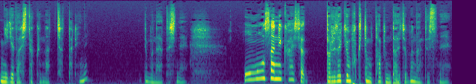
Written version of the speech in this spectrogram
逃げ出したくなっちゃったりね。でもね私ね重さに関してはどれだけ重くても多分大丈夫なんですね。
